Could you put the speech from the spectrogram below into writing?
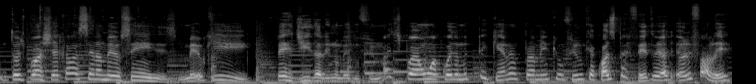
Então, tipo, eu achei aquela cena meio assim, meio que perdida ali no meio do filme. Mas, tipo, é uma coisa muito pequena para mim que um filme que é quase perfeito. Eu, eu lhe falei.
